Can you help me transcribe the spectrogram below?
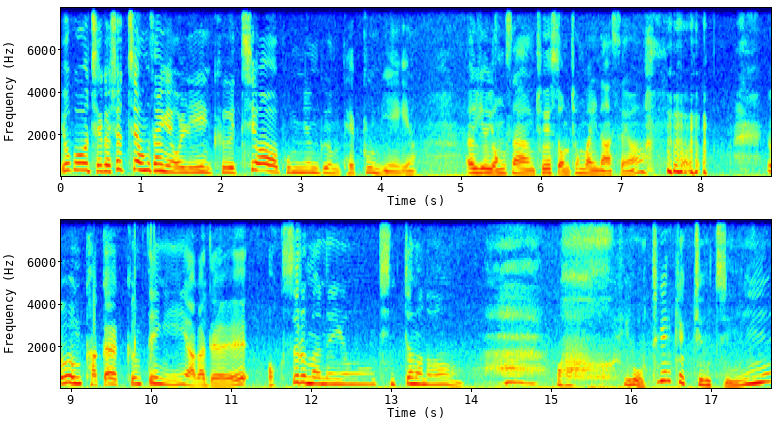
요거 제가 셔츠 영상에 올린 그 치와 봄윤금 대품이에요 아, 이 영상 조회수 엄청 많이 나왔어요. 요 각각 금땡이 아가들 억수로 많아요. 진짜 많아. 와 이거 어떻게 이렇게 키우지?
